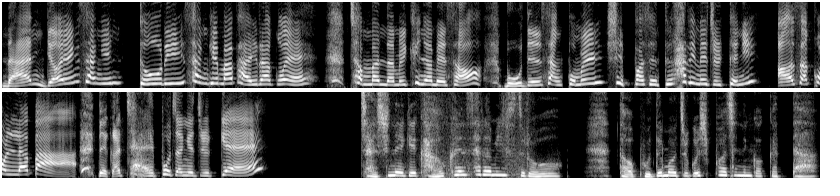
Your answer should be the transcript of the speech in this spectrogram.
난 여행 상인 도리 상계마. 첫 만남을 기념해서 모든 상품을 10% 할인해 줄 테니 어서 골라봐. 내가 잘 포장해 줄게. 자신에게 가혹한 사람일수록 더 보듬어주고 싶어지는 것 같아.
